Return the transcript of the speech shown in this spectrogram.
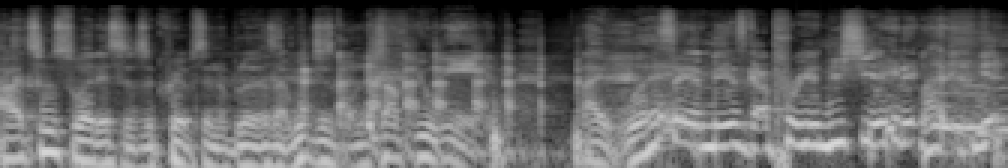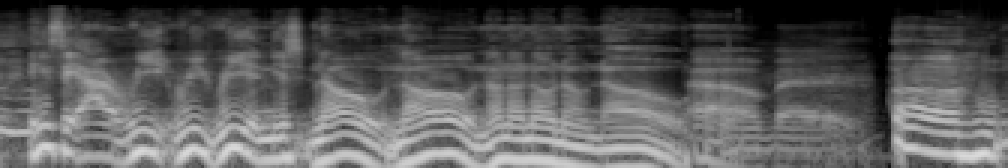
Our two sweaters is the Crips and the Bloods. Like we're just gonna jump you in. Like what? Saying Miz got pre-initiated. Like yeah, he said, I re re re this. No, no, no, no, no, no, no. Oh man. Uh,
